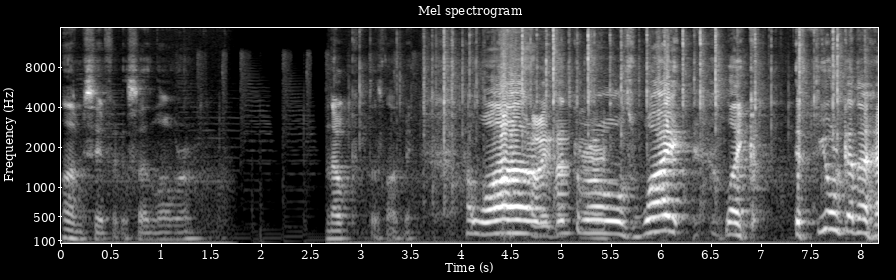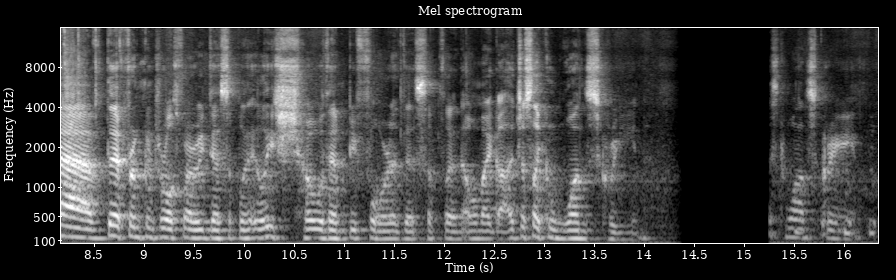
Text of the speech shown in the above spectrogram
Let me see if I can set lower. Nope, does not me. What are the controls? Why? Like, if you're gonna have different controls for every discipline, at least show them before the discipline. Oh my god, just like one screen. Just one screen.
